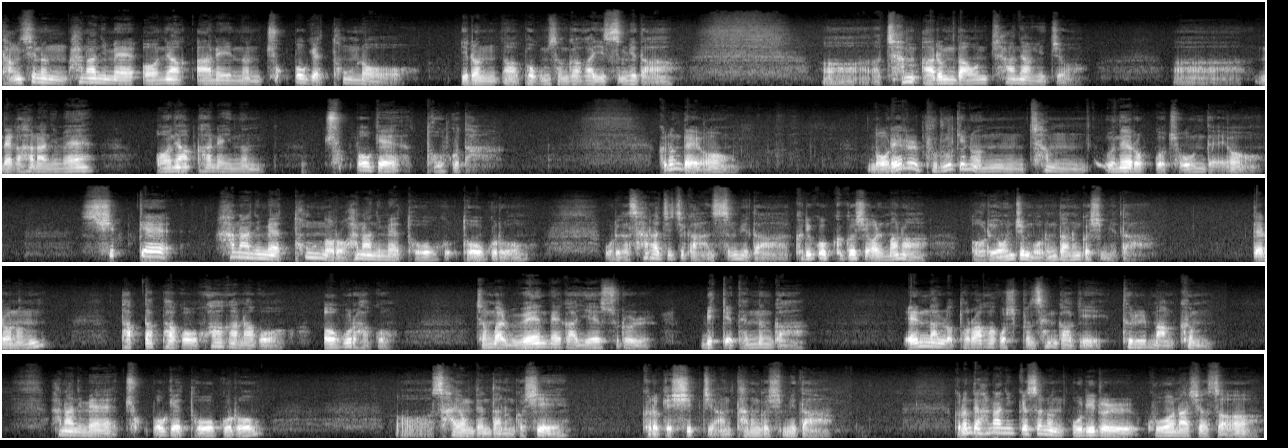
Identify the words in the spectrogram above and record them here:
당신은 하나님의 언약 안에 있는 축복의 통로 이런 어, 복음성가가 있습니다. 어, 참 아름다운 찬양이죠. 어, 내가 하나님의 언약 안에 있는 축복의 도구다. 그런데요, 노래를 부르기는 참 은혜롭고 좋은데요. 쉽게 하나님의 통로로, 하나님의 도구, 도구로 우리가 사라지지가 않습니다. 그리고 그것이 얼마나 어려운지 모른다는 것입니다. 때로는 답답하고 화가 나고 억울하고 정말 왜 내가 예수를 믿게 됐는가 옛날로 돌아가고 싶은 생각이 들 만큼 하나님의 축복의 도구로 어, 사용된다는 것이 그렇게 쉽지 않다는 것입니다. 그런데 하나님께서는 우리를 구원하셔서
